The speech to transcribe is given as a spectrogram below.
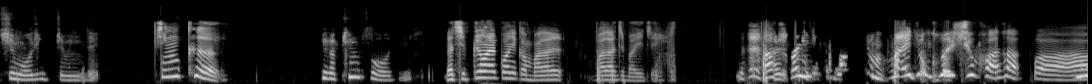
지금 어디쯤인데? 핑크 그러니까 핑크 어디? 나 집중할 거니까 말 말하지 마 이제. 아 아니, 아니 좀말좀 걸지 마라. 와. 아니,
